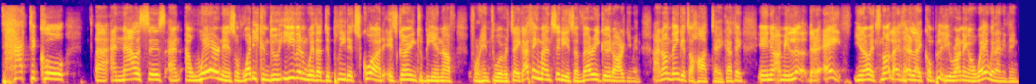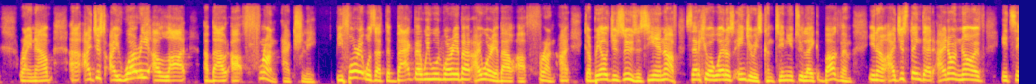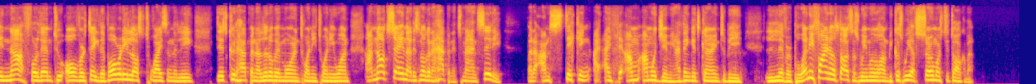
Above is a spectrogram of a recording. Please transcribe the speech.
tactical uh, analysis and awareness of what he can do, even with a depleted squad, is going to be enough for him to overtake. I think Man City is a very good argument. I don't think it's a hot take. I think, you know, I mean, look, they're eighth. You know, it's not like they're like completely running away with anything right now. Uh, I just, I worry a lot about up front, actually. Before it was at the back that we would worry about. I worry about up front. I, Gabriel Jesus is he enough? Sergio Aguero's injuries continue to like bug them. You know, I just think that I don't know if it's enough for them to overtake. They've already lost twice in the league. This could happen a little bit more in 2021. I'm not saying that it's not going to happen. It's Man City, but I'm sticking. I, I think I'm, I'm with Jimmy. I think it's going to be Liverpool. Any final thoughts as we move on because we have so much to talk about.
